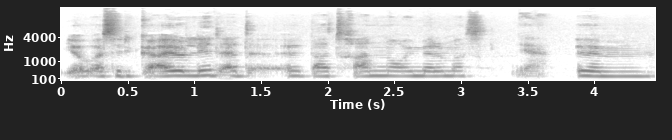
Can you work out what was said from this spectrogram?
Jo, altså det gør jo lidt, at øh, der er 13 år imellem os. Ja, Øhm,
